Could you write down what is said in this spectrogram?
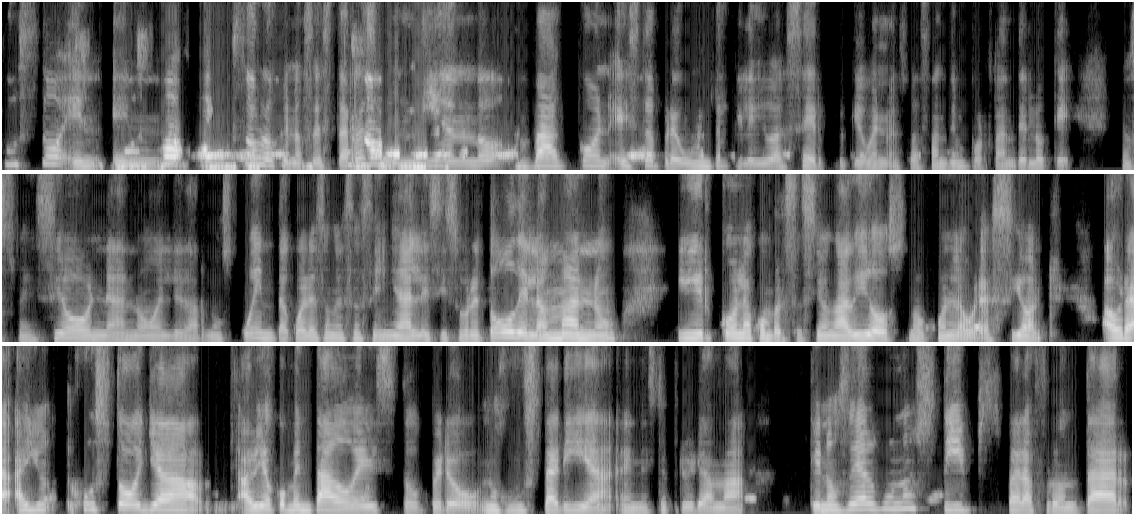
justo en, en, lo que nos está respondiendo va con esta pregunta que le iba a hacer, porque bueno, es bastante importante lo que nos menciona, ¿no? El de darnos cuenta cuáles son esas señales y sobre todo de la mano ir con la conversación a Dios, ¿no? Con la oración. Ahora, hay justo ya había comentado esto, pero nos gustaría en este programa que nos dé algunos tips para afrontar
